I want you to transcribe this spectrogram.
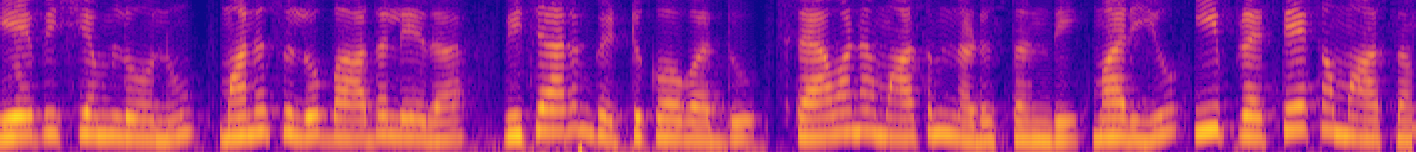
ఏ విషయంలోనూ మనసులో బాధ లేదా విచారం పెట్టుకోవద్దు. శ్రావణ మాసం నడుస్తుంది. మరియు ఈ ప్రత్యేక మాసం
